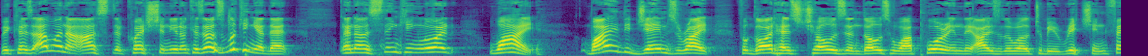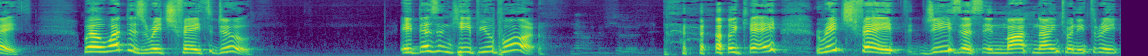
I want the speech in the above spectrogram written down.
because I want to ask the question, you know, because I was looking at that and I was thinking, Lord, why? Why did James write, For God has chosen those who are poor in the eyes of the world to be rich in faith? Well, what does rich faith do? It doesn't keep you poor. okay? Rich faith, Jesus in Mark 9:23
